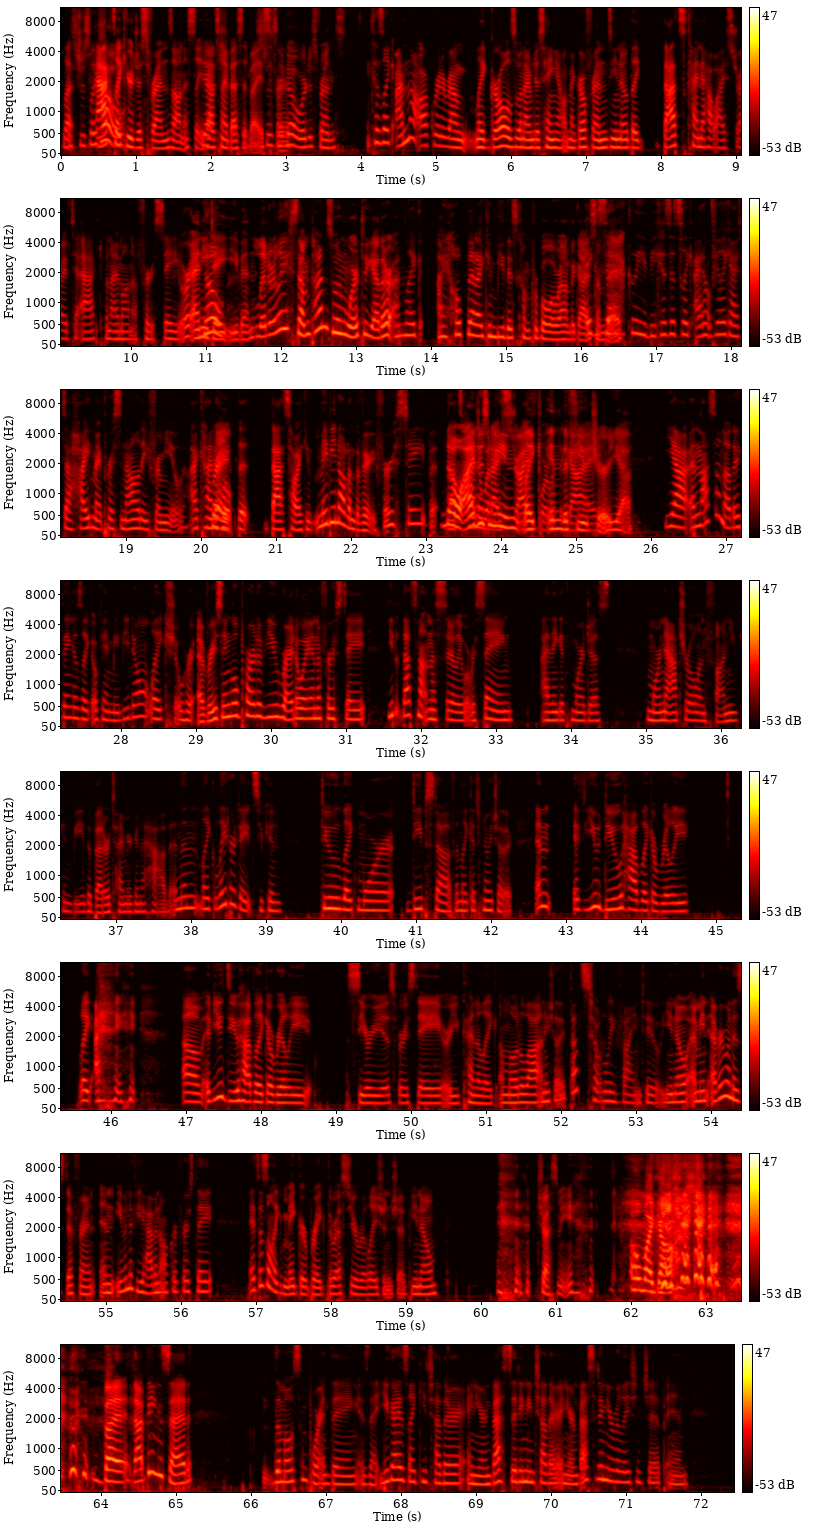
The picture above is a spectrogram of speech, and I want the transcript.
less It's just like act oh, like you're just friends honestly Yeah, that's my best It's advice just for, like oh, we're just friends. because like i'm not awkward around like girls when i'm just hanging out with my girlfriends you know like that's kind of how i strive to act when i'm on a first date or any No, date even Literally, sometimes when we're together, I'm like, I hope that I can be this comfortable around a guy someday. Exactly, because it's like I don't feel like I have to hide my personality from you. I kind of Right. hope that that's how I can. Maybe not on the very first date, but No, that's I just what mean strive like in the guy. future. Yeah. Yeah, and that's another thing is like okay, maybe don't like show her every single part of you right away on a first date. You that's not necessarily what we're saying. I think it's more just the more natural and fun you can be, the better time you're gonna have, and then like later dates you can do like more deep stuff and like get to know each other. And if you do have like a really like I um if you do have like a really serious first date or you kind of like unload a lot on each other, that's totally fine too. You know, I mean, everyone is different, and even if you have an awkward first date, it doesn't like make or break the rest of your relationship. You know, trust me. Oh my gosh. but that being said, the most important thing is that you guys like each other and you're invested in each other and you're invested in your relationship and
